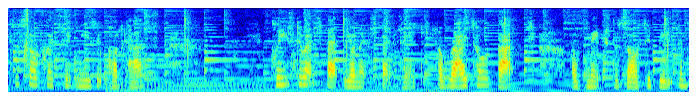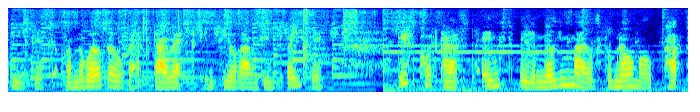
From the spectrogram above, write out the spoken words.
to SoPoetic Music Podcast. Please do expect the unexpected, a right old batch of mixed assorted beats and pieces from the world over direct into your lounging spaces. This podcast aims to be a million miles from normal, packed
